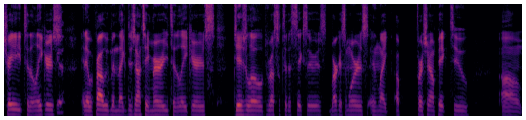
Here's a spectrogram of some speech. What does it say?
trade to the Lakers, Yeah. and it would probably have been like Dejounte Murray to the Lakers, D'Angelo Russell to the Sixers, Marcus Morris, and like a first round pick to um,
